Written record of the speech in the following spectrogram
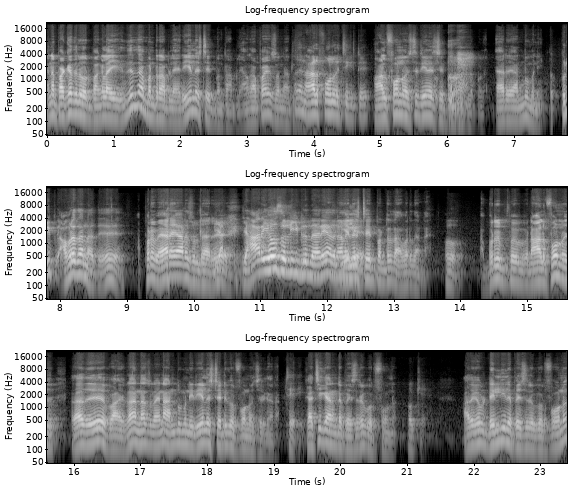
ஏன்னா பக்கத்தில் ஒரு பங்களா இதுதான் பண்ணுறாப்புல ரியல் எஸ்டேட் பண்ணுறாப்புல அவங்க அப்பாவே சொன்னார்ல? நாலு ஃபோன் வச்சுக்கிட்டு. நாலு ஃபோன் வச்சுட்டு ரியல் எஸ்டேட் பண்ணுறாப்புல போல. யார்? அன்புமணி. குறிப்பு அவரை தானே அது? அப்புறம் வேற யாரை சொல்கிறாரு யாரையோ சொல்லிக்கிட்டு இருந்தாரே அதனால ரியல் எஸ்டேட் பண்ணுறது அவர் தானே ஓ. அப்புறம் இப்போ நாலு ஃபோன் வச்சு அதாவது எல்லாம் என்ன சொல்கிறாங்கன்னா அன்புமணி ரியல் எஸ்டேட்டுக்கு ஒரு ஃபோன் வச்சுருக்காரு சரி. கட்சிக்காரன்ட்ட பேசுகிறதுக்கு ஒரு ஃபோனு ஓகே. அதுக்கப்புறம் டெல்லியில் பேசுகிறதுக்கு ஒரு ஃபோனு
